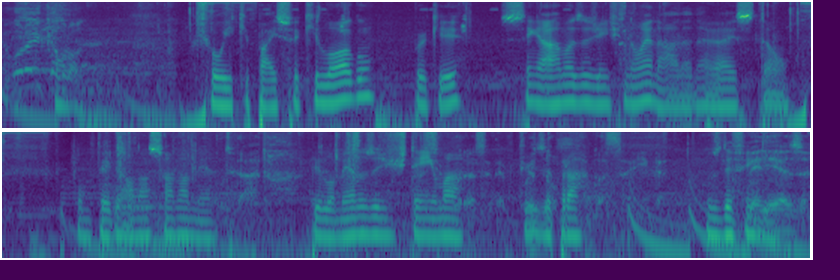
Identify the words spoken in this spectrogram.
Segura aí, cabrão. Deixa eu equipar isso aqui logo, porque sem armas a gente não é nada, né, guys? Então, vamos pegar o nosso armamento. Pelo menos a gente tem uma coisa pra nos defender. Beleza.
